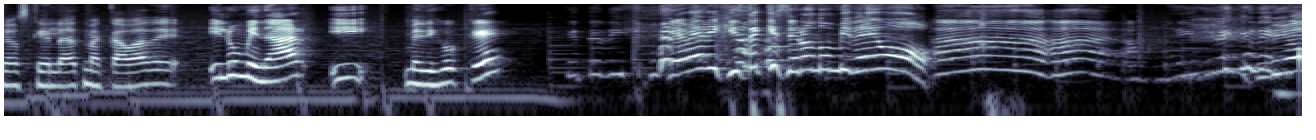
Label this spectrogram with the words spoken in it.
Joss Kelat, me acaba de iluminar y me dijo que. ¿Qué te dije? ¿Qué me dijiste que hicieron un video? Ah, ah, ay, me quedé- Dios,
